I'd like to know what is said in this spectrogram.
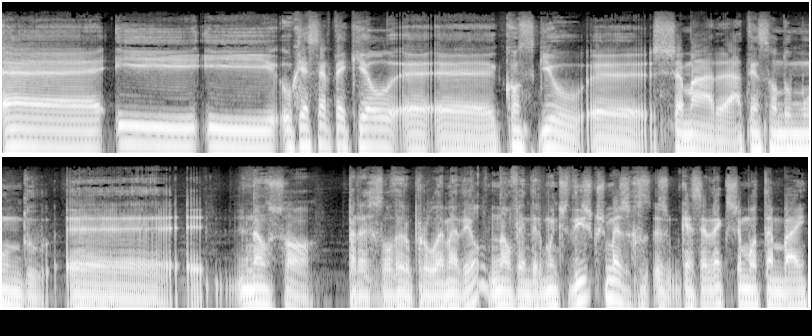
Eh, e, e o que é certo é que ele eh, conseguiu chamar a atenção do mundo não só para resolver o problema dele, não vender muitos discos, mas o que é certo é que chamou também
